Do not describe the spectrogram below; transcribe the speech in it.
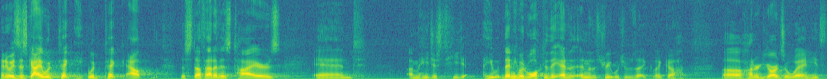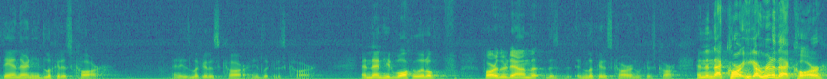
Anyways, this guy would pick, would pick out the stuff out of his tires, and I mean, he just, he, he, then he would walk to the end, end of the street, which was like, like a, hundred yards away, and he'd stand there and he'd look at his car. And he'd look at his car, and he'd look at his car. And then he'd walk a little farther down the, the, and look at his car and look at his car. And then that car, he got rid of that car.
